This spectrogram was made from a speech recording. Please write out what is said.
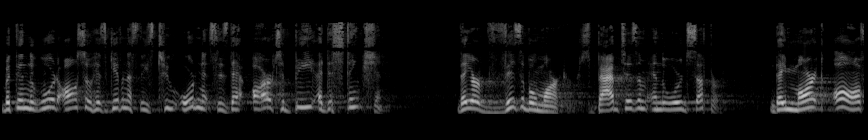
But then the Lord also has given us these two ordinances that are to be a distinction. They are visible markers baptism and the Lord's Supper. They mark off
